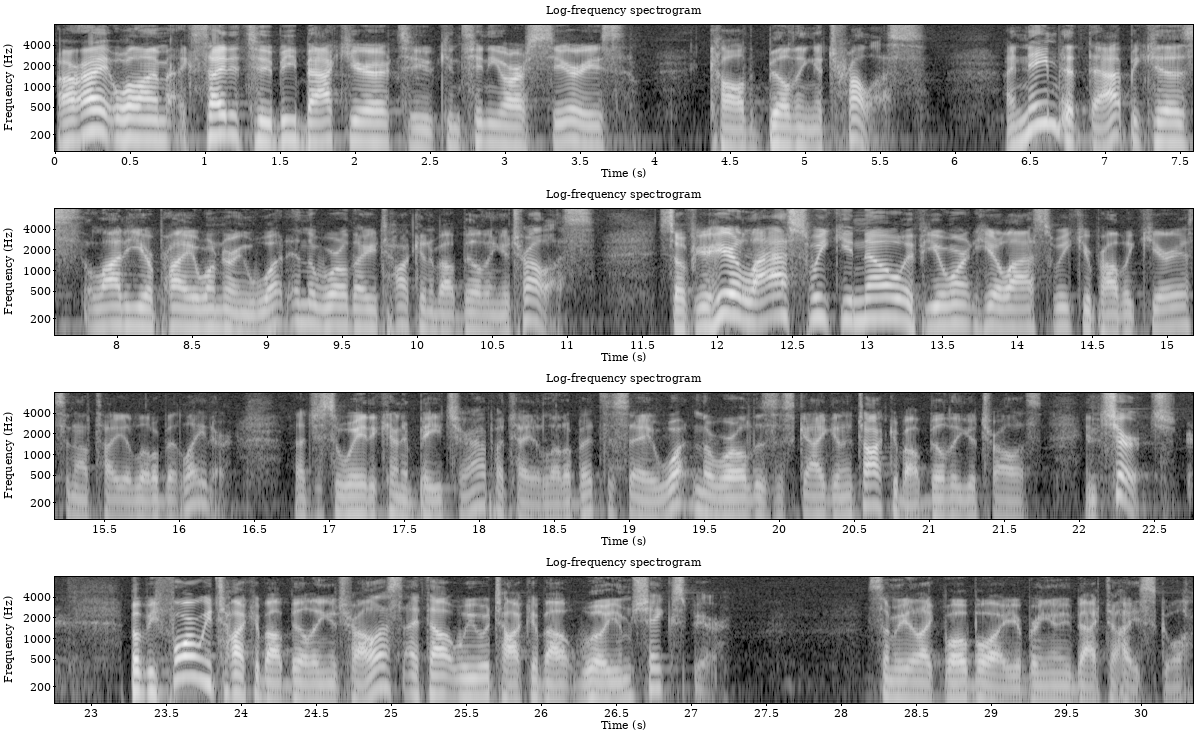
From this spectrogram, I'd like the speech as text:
All right, well, I'm excited to be back here to continue our series called Building a Trellis. I named it that because a lot of you are probably wondering, what in the world are you talking about building a trellis? So if you're here last week, you know. If you weren't here last week, you're probably curious, and I'll tell you a little bit later. That's just a way to kind of bait you up. I'll tell you a little bit to say, what in the world is this guy going to talk about building a trellis in church? But before we talk about building a trellis, I thought we would talk about William Shakespeare. Some of you are like, whoa, boy, you're bringing me back to high school.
